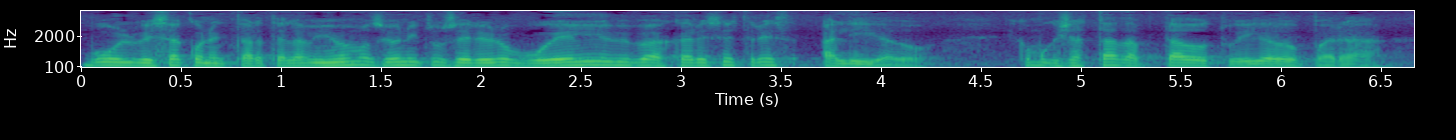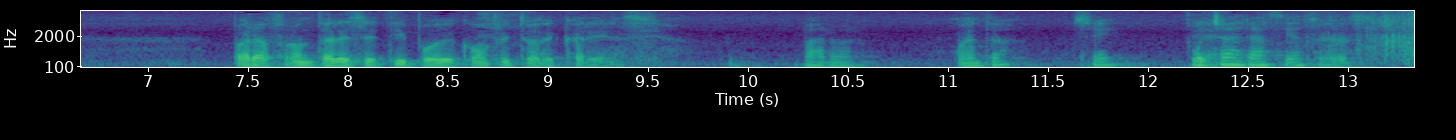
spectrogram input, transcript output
vuelves a conectarte a la misma emoción y tu cerebro vuelve a bajar ese estrés al hígado. Es como que ya está adaptado tu hígado para, para afrontar ese tipo de conflictos de carencia. bárbaro. ¿Cuenta? Sí, Bien. muchas gracias. Gracias.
